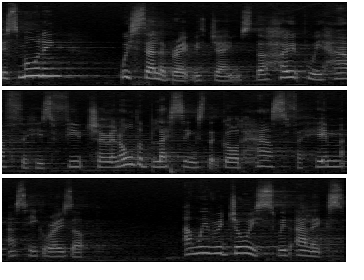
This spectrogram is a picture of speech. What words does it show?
This morning, we celebrate with James the hope we have for his future and all the blessings that God has for him as he grows up. And we rejoice with Alex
